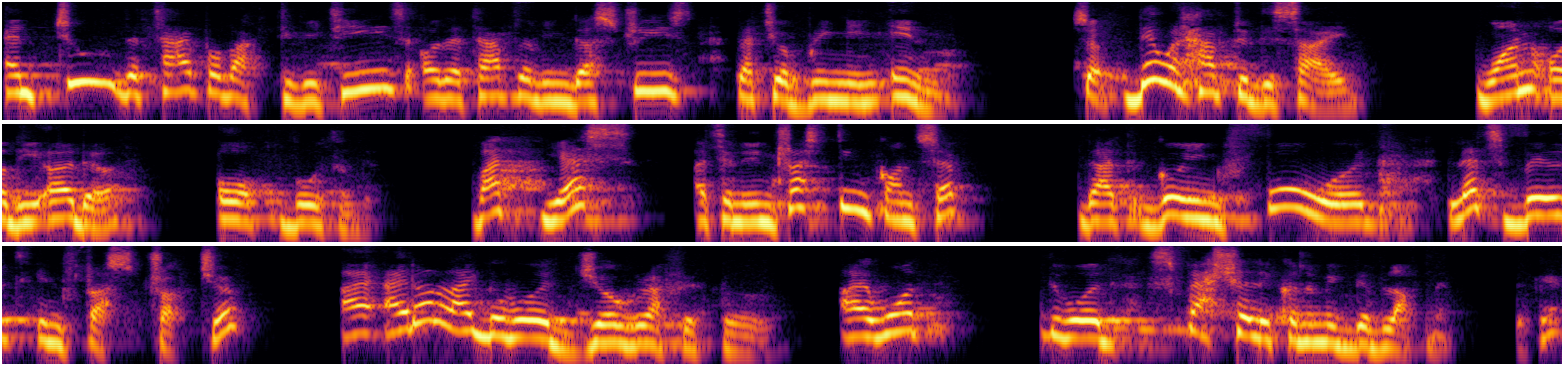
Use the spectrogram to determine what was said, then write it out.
and two, the type of activities or the type of industries that you're bringing in. So they will have to decide one or the other or both of them. But yes, it's an interesting concept that going forward, let's build infrastructure. I, I don't like the word geographical. I want the word special economic development. Okay?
